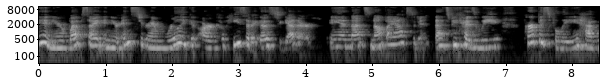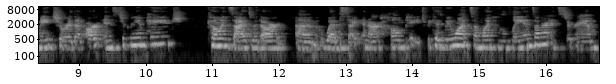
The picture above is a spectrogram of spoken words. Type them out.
man, your website and your Instagram really are cohesive. It goes together. And that's not by accident. That's because we purposefully have made sure that our Instagram page coincides with our um, website and our homepage because we want someone who lands on our Instagram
